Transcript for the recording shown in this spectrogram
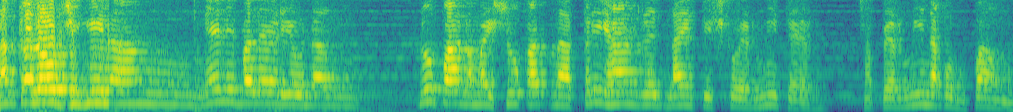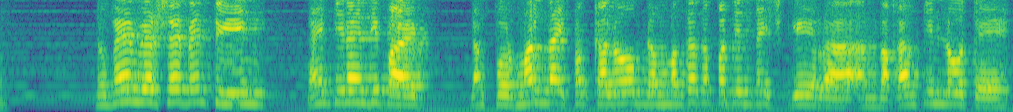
Nagkaloob si Ginang Nelly Valerio ng lupa na may sukat na 390 square meter sa Permina Compound. November 17, 1995, nang formal na ipagkaloob ng magkakapatid na Isgera ang bakanting lote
